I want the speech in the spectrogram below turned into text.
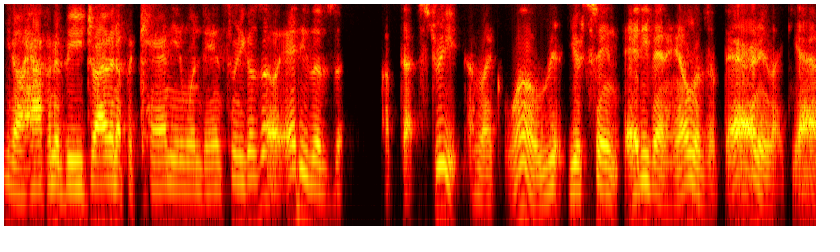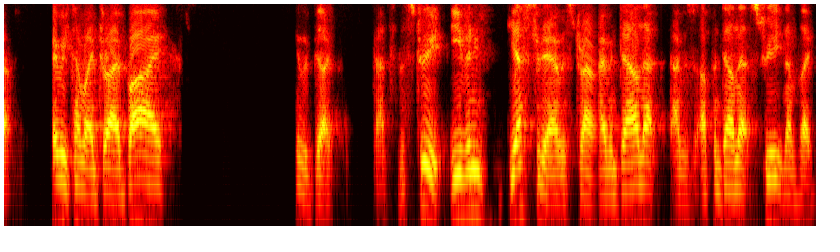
you know, I happened to be driving up a canyon one day and somebody goes, Oh, Eddie lives up that street. I'm like, Whoa, you're saying Eddie Van Halen lives up there? And he's like, Yeah. Every time I drive by, it would be like, That's the street. Even yesterday, I was driving down that, I was up and down that street and I'm like,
